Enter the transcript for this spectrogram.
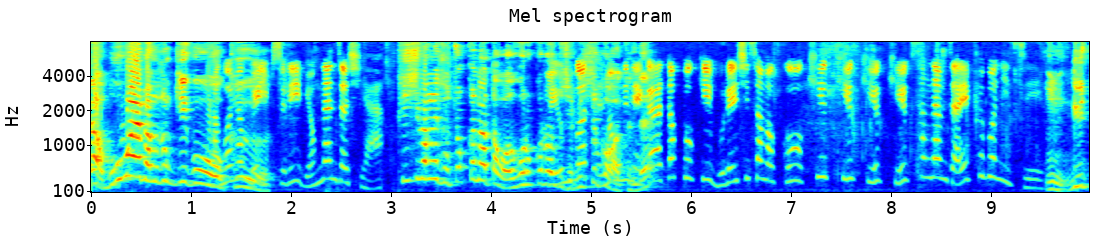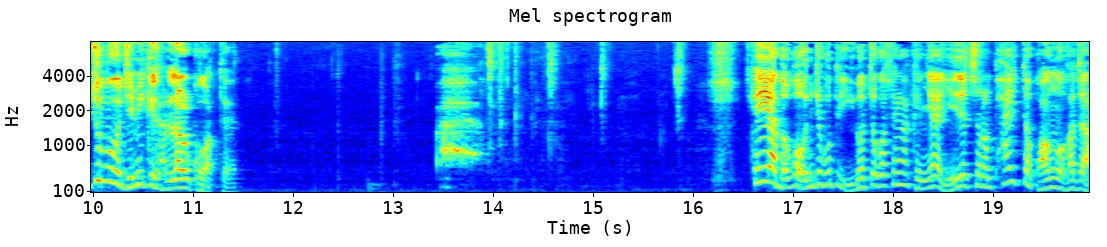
야, 모바일 방송 끼고, 강원형 왜 그, 입술이 명란젓이야. PC방에서 쫓겨났다고 어그로 끌어도 매운 거 재밌을 잘 것 먹는 같은데? 애가 떡볶이 물에 씻어 먹고 키읔 키읔 키읔 키읔 상남자의 표본이지. 응, 유튜브 재밌게 잘 나올 것 같아. 아. 케이야, 너가 언제부터 이것저것 생각했냐? 예전처럼 파이터 광어 가자.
